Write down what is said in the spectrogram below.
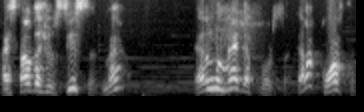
A espada da justiça, não é? Ela não mede a força, ela corta.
